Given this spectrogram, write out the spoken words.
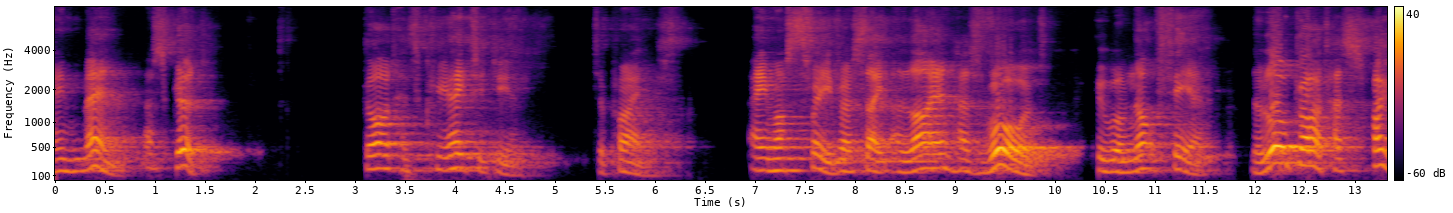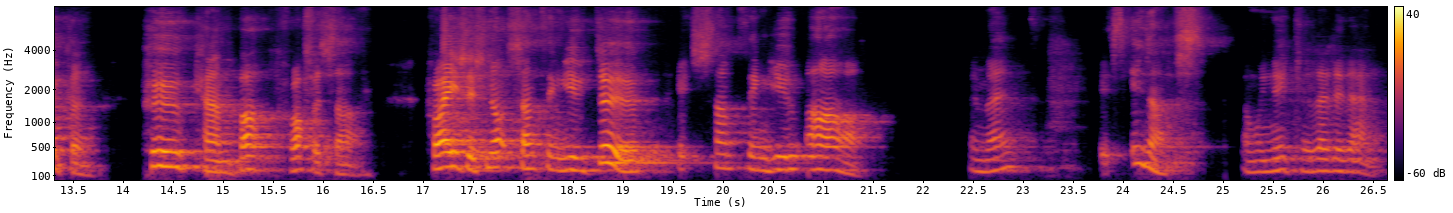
Amen. That's good. God has created you to praise. Amos 3, verse 8 A lion has roared who will not fear. The Lord God has spoken. Who can but prophesy? Praise is not something you do, it's something you are. Amen? It's in us, and we need to let it out.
